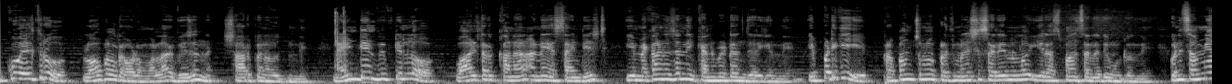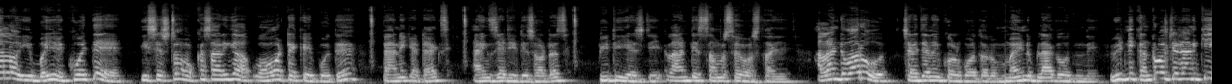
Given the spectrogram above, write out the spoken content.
ఎక్కువ వెళ్తురు లోపల రావడం వల్ల విజన్ షార్పెన్ అవుతుంది. నైన్టీన్ ఫిఫ్టీన్లో వాల్టర్ కనాన్ అనే సైంటిస్ట్ ఈ మెకానిజం ని కనిపెట్టడం జరిగింది. ఇప్పటికీ ప్రపంచంలో ప్రతి మనిషి శరీరంలో ఈ రెస్పాన్స్ అనేది ఉంటుంది. కొన్ని సమయాల్లో ఈ భయం ఎక్కువైతే ఈ సిస్టమ్ ఒక్కసారిగా ఓవర్టేక్ అయిపోతే panic attacks anxiety disorders PTSD లాంటి సమస్యలు వస్తాయి. అలాంటి వారు చైతన్యం కోల్పోతారు మైండ్ బ్లాక్ అవుతుంది. వీటిని కంట్రోల్ చేయడానికి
